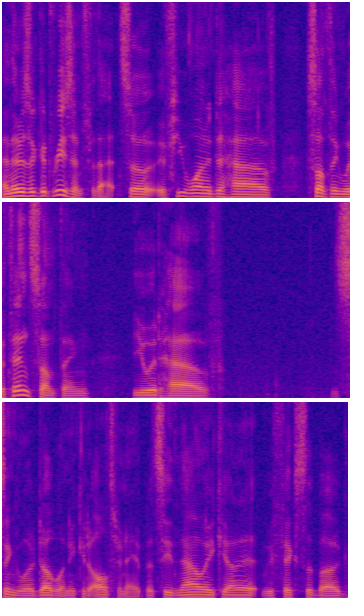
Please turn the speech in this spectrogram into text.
And there's a good reason for that. So if you wanted to have something within something, you would have single or double, and you could alternate. But see, now we got it. We fixed the bug.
